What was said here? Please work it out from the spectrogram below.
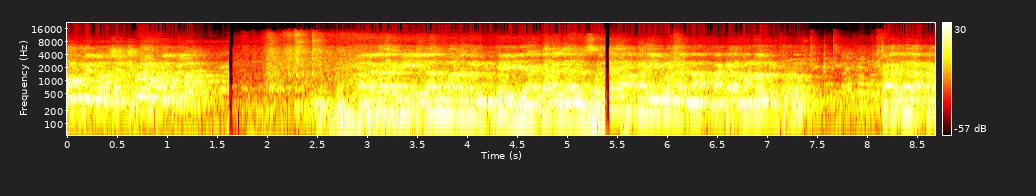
ఊరు ఇద్దరు చచ్చిపోయే వాళ్ళ పిల్లలు. అన్నగారికి ఇలాంటి మండలం నుండి సార్. అక్కడ ఇవ్వండి అన్న అక్కడ మనోళ్ళు ఉంటారు. కాగితాలు అక్కడ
